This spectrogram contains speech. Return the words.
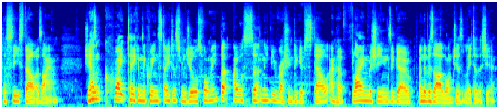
to see Stelle as I am. She hasn't quite taken the queen status from Jules for me, but I will certainly be rushing to give Stelle and her flying machines a go when the Bazaar launches later this year.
